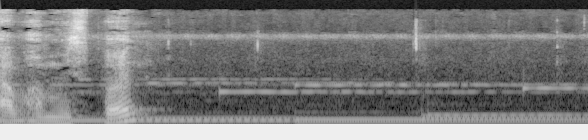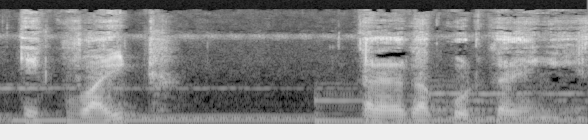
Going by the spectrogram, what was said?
अब हम इस पर एक वाइट कलर का कोट करेंगे।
